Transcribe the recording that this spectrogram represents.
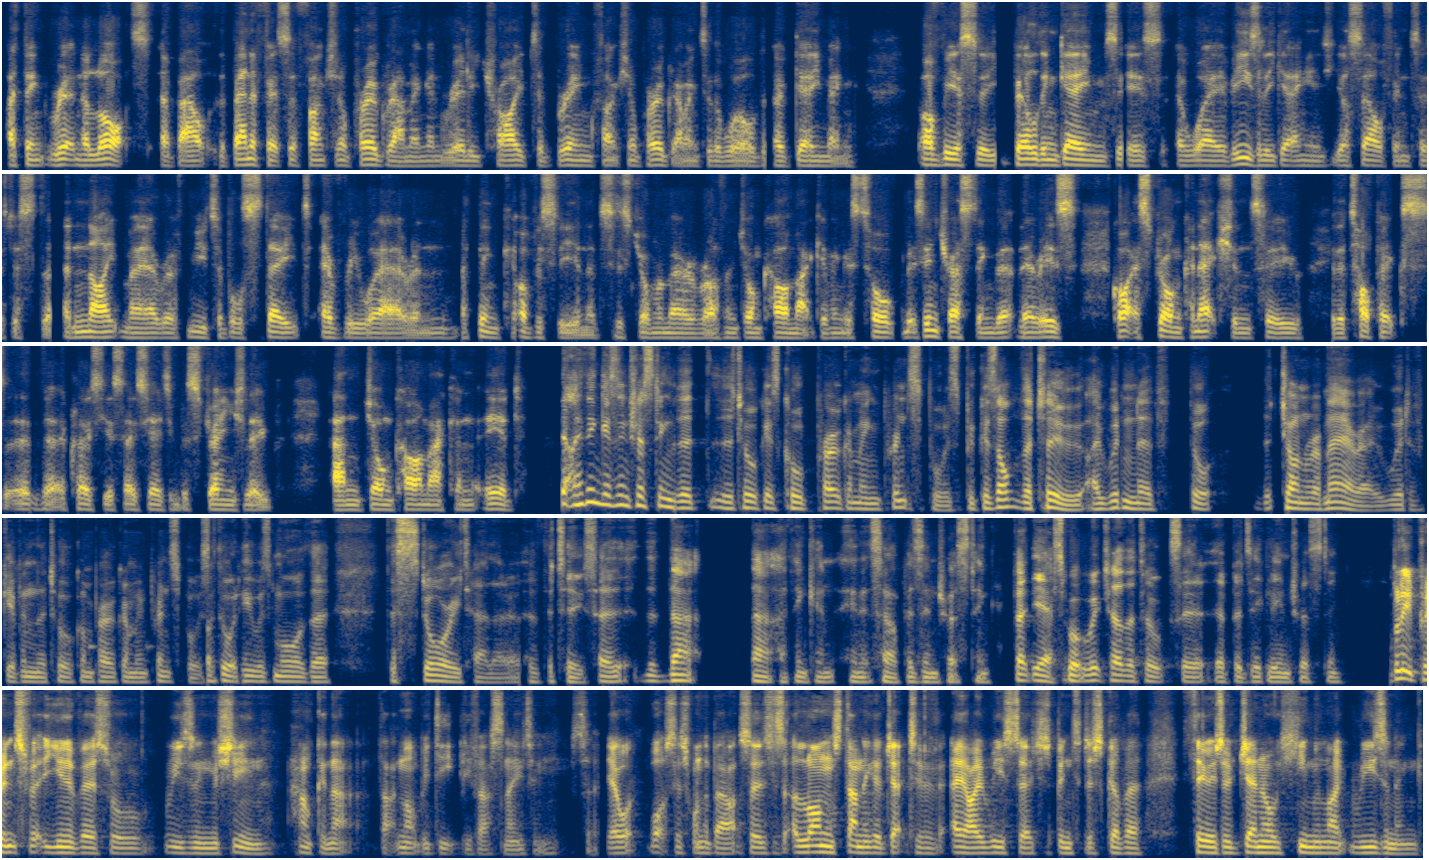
I think, written a lot about the benefits of functional programming and really tried to bring functional programming to the world of gaming. Obviously, building games is a way of easily getting yourself into just a nightmare of mutable state everywhere. And I think, obviously, know, this is John Romero rather than John Carmack giving this talk, but it's interesting that there is quite a strong connection to the topics uh, that are closely associated with Strange Loop and John Carmack and id. I think it's interesting that the talk is called Programming Principles because of the two, I wouldn't have thought that John Romero would have given the talk on programming principles. I thought he was more the the storyteller of the two. So that that I think in, in itself is interesting. But yes, what which other talks are, are particularly interesting? Blueprints for a universal reasoning machine. How can that that not be deeply fascinating? So yeah, what, what's this one about? So this is a long-standing objective of AI research has been to discover theories of general human-like reasoning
